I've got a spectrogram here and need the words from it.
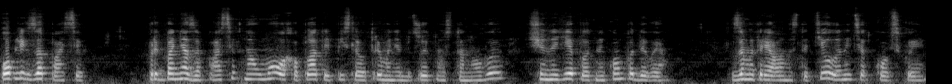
Облік запасів. Придбання запасів на умовах оплати після отримання бюджетною установою, що не є платником ПДВ. За матеріалами статті Олени Цятковської.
